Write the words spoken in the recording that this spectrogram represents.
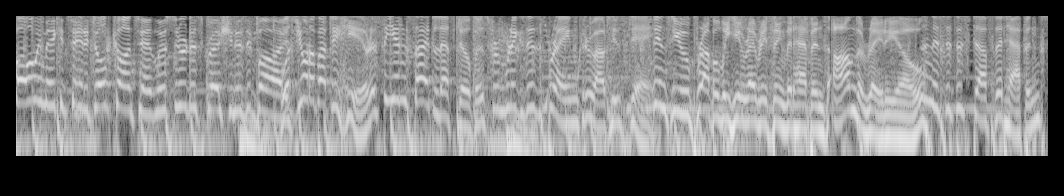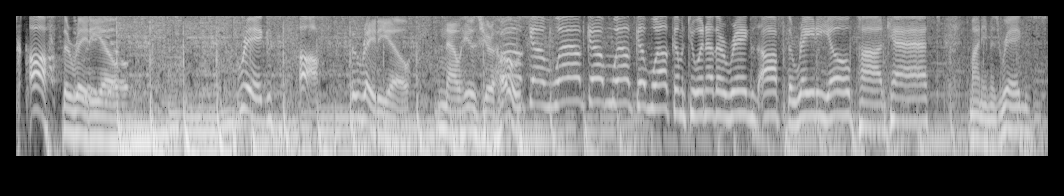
following may contain adult content. Listener discretion is advised. What you're about to hear is the inside leftovers from Riggs's brain throughout his day. Since you probably hear everything that happens on the radio, And this is the stuff that happens off the radio. Riggs off the radio. Now here's your host. Welcome, welcome, welcome, welcome to another Riggs Off the Radio podcast. My name is Riggs.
